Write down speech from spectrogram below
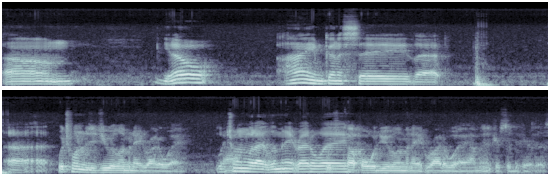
Um, you know, I am gonna say that. Uh, Which one did you eliminate right away? Which one would I eliminate right away? Which couple would you eliminate right away? I'm interested to hear this.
